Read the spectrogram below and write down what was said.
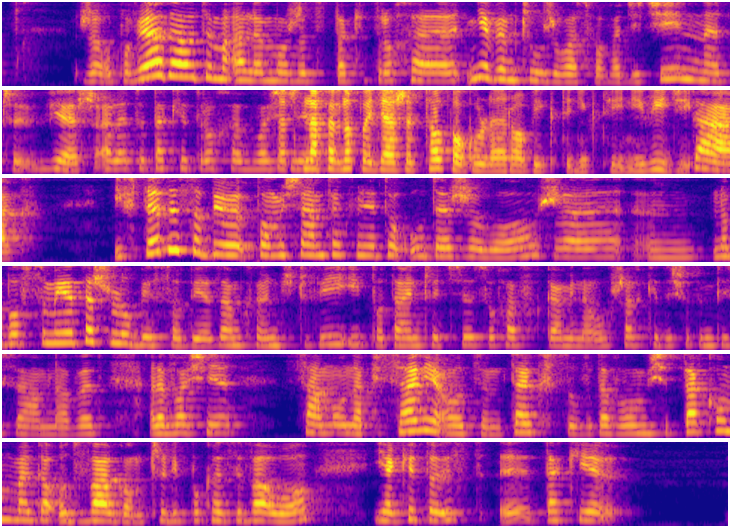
że opowiada o tym, ale może to takie trochę, nie wiem, czy użyła słowa dziecinne, czy wiesz, ale to takie trochę właśnie. Znaczy, na pewno powiedziała, że to w ogóle robi, gdy nikt jej nie widzi. Tak. I wtedy sobie pomyślałam, tak mnie to uderzyło, że y, no bo w sumie ja też lubię sobie zamknąć drzwi i potańczyć ze słuchawkami na uszach, kiedyś o tym pisałam nawet, ale właśnie samo napisanie o tym tekstu wydawało mi się taką mega odwagą, czyli pokazywało, jakie to jest y, takie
